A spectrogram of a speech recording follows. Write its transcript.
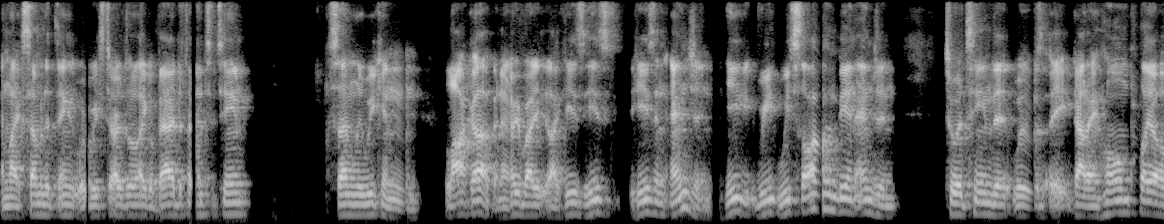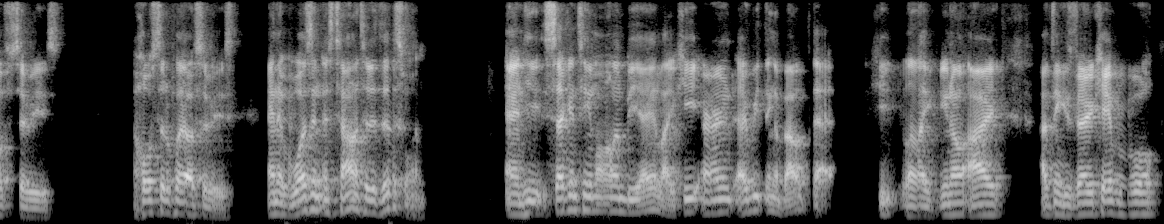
And like some of the things where we started to like a bad defensive team, suddenly we can lock up and everybody like he's he's he's an engine. He we, we saw him be an engine to a team that was a, got a home playoff series, hosted a playoff series, and it wasn't as talented as this one and he second team All NBA. Like he earned everything about that. He like you know I I think he's very capable.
